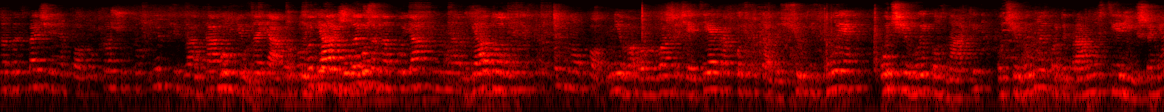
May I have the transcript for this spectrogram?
забезпечення позову. Прошу по суті за даної заяви. Тобто ви я довожу- вже на пояснення Я до адміністративного позову. Ні, ва- ваша честь, я якраз хочу сказати, що існує очевидні ознаки очевидної протиправності рішення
